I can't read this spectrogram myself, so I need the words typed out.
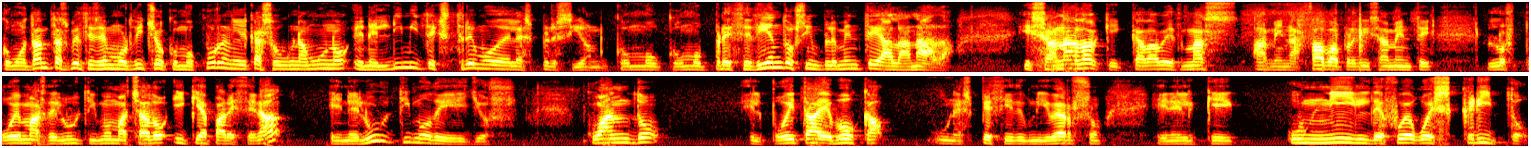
como tantas veces hemos dicho, como ocurre en el caso de Unamuno, en el límite extremo de la expresión, como, como precediendo simplemente a la nada. Esa nada que cada vez más amenazaba precisamente los poemas del último Machado y que aparecerá en el último de ellos, cuando el poeta evoca una especie de universo en el que un nil de fuego escrito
